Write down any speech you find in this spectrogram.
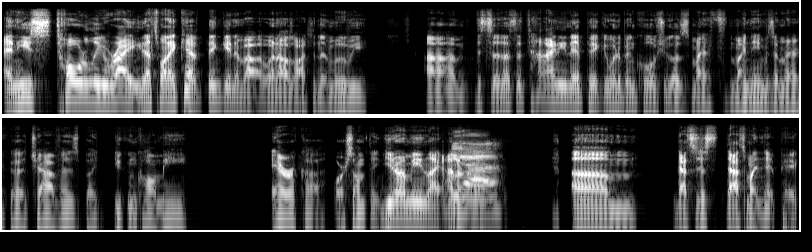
And he's totally right. That's what I kept thinking about when I was watching the movie. Um, so that's a tiny nitpick. It would have been cool if she goes, "My my name is America Chavez, but you can call me Erica or something." You know what I mean? Like I don't yeah. know. Um, that's just that's my nitpick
